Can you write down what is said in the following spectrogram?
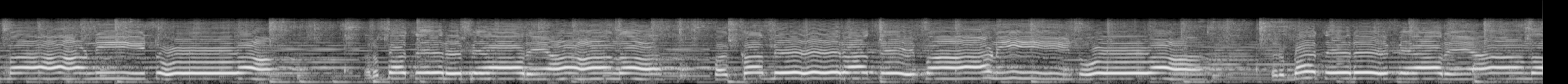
ਮੇਰਾ ਤੇ ਰੱਬਾ ਤੇਰੇ ਪਿਆਰਿਆਂ ਦਾ ਪੱਖਾ ਮੇਰਾ ਤੇ ਪਾਣੀ ਟੋਵਾ ਰੱਬਾ ਤੇਰੇ ਪਿਆਰਿਆਂ ਦਾ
